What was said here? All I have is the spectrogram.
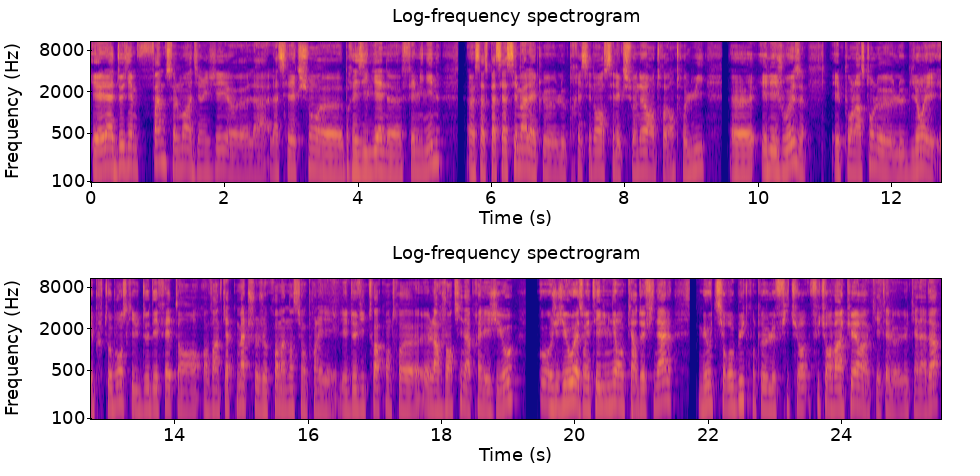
Et elle est la deuxième femme seulement à diriger euh, la, la, sélection euh, brésilienne féminine. ça se passait assez mal avec le, le précédent sélectionneur entre, entre lui et les joueuses. Et pour l'instant, le, le, bilan est, est, plutôt bon, parce qu'il y a eu deux défaites en, en 24 matchs, je crois, maintenant, si on prend les, les deux victoires contre l'Argentine après les JO au GGO, elles ont été éliminées en quart de finale, mais au tir au but contre le futur, futur vainqueur euh, qui était le, Canada.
